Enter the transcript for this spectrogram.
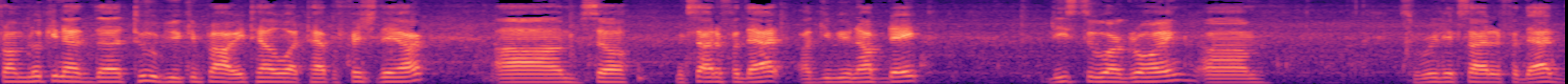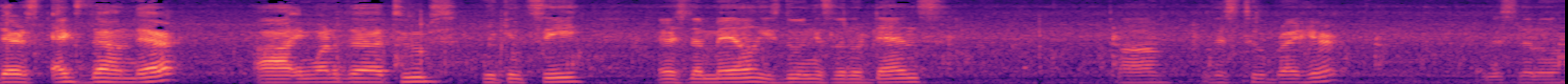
from looking at the tube, you can probably tell what type of fish they are. Um, so I'm excited for that. I'll give you an update. These two are growing. Um, so really excited for that. There's eggs down there uh, in one of the tubes. You can see there's the male. He's doing his little dance. Um, this tube right here. This little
